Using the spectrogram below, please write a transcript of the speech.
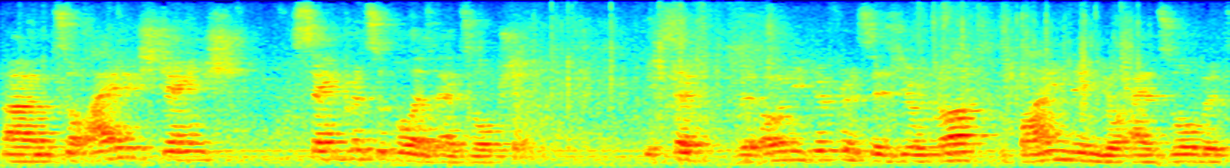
Um, so ion exchange, same principle as adsorption except the only difference is you're not binding your adsorbate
